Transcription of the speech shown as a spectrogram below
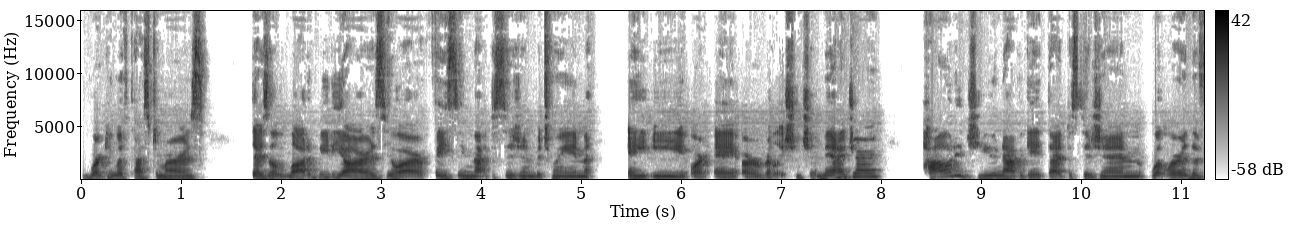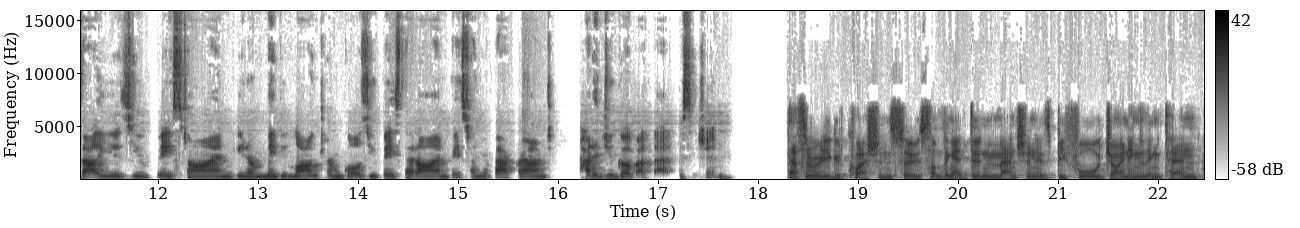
working with customers. There's a lot of BDRs who are facing that decision between AE or A or relationship manager. How did you navigate that decision? What were the values you based on? You know, maybe long-term goals you based that on based on your background. How did you go about that decision? That's a really good question. So, something I didn't mention is before joining LinkedIn,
